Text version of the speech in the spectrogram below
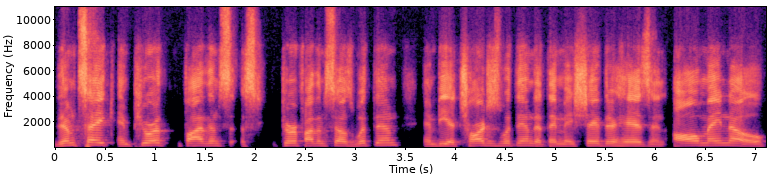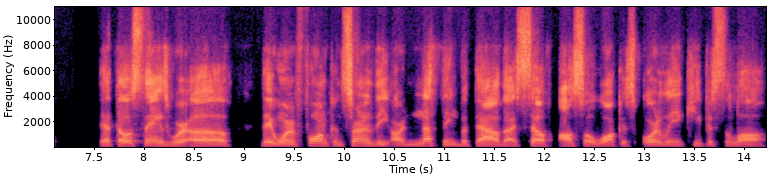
Them take and purify, them, purify themselves with them and be at charges with them that they may shave their heads and all may know that those things whereof they were informed concerning thee are nothing, but thou thyself also walkest orderly and keepest the law.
